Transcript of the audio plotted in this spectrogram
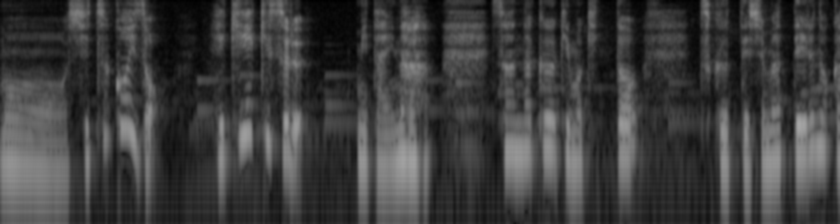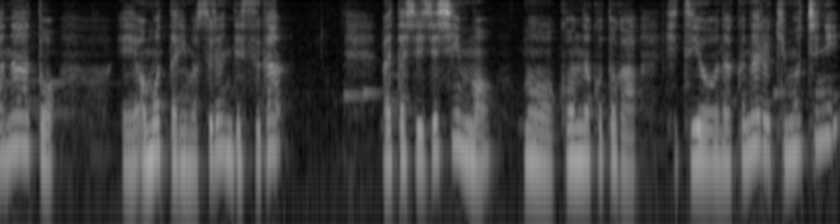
もうしつこいぞ。へきへきする。みたいな そんな空気もきっと作ってしまっているのかなと、思ったりもするんですが私自身ももうこんなことが必要なくなる気持ちに、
